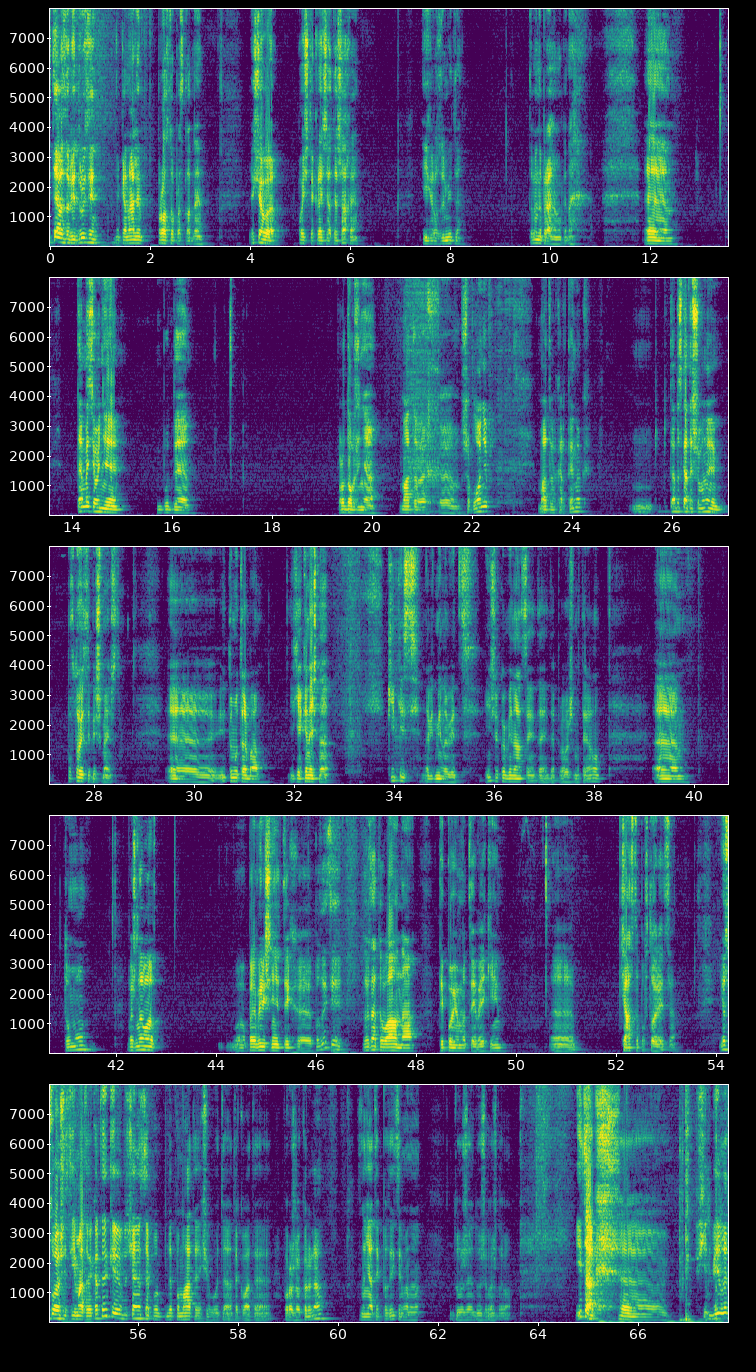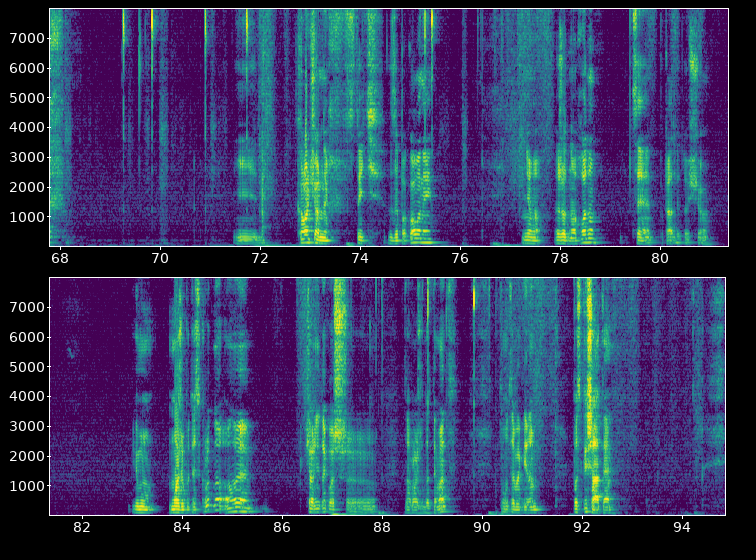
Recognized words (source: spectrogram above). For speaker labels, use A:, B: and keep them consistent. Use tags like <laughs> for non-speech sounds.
A: Вітаю вас, дорогі друзі, на каналі Просто про складне. Якщо ви хочете краще грати шахи і їх розуміти, то ви на правильному каналі. Е, тема сьогодні буде продовження матових е, шаблонів, матових картинок. Треба сказати, що вони повторюються більш-менш. Е, і тому треба, їх є кінечна кількість, на відміну від інших комбінацій, де йде проводиш матеріал. Е, тому важливо при вирішенні тих е, позицій звертати увагу на типові мотиви, які часто повторюються. І освоївши ці матові картинки, звичайно, це буде допомагати, якщо будете атакувати ворожого короля. Знання тих позицій, воно дуже-дуже важливо. І так, е, вхід білих. І король чорних стоїть запакований. В нього жодного ходу. Це показує те, що йому може бути скрутно, але чорні також е, загрожують дати мат. Тому треба білим поспішати.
